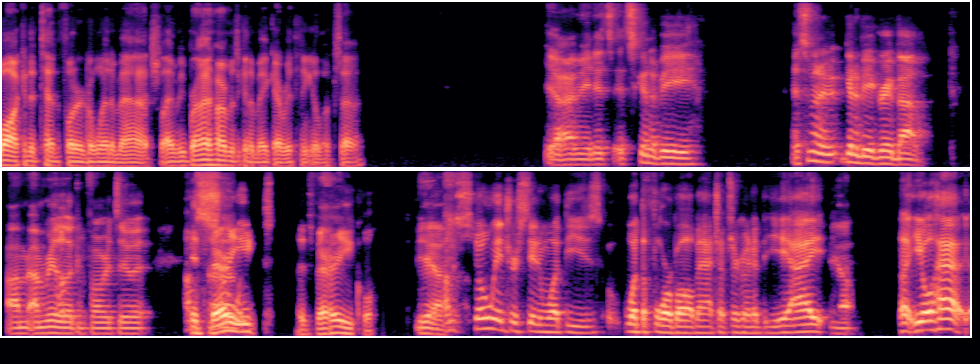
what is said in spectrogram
walking a ten footer to win a match. I mean, Brian Harman's going to make everything he looks at. Yeah, I mean it's it's going to be it's going to going to be a great battle. I'm I'm really looking forward to it. I'm it's so- very equal. It's very equal. Yeah. I'm so interested in what these what the four ball matchups are going to be. I Yeah. like you'll have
